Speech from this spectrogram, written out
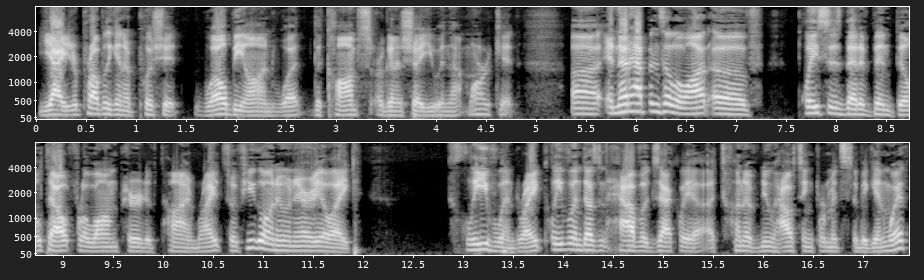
yeah, you're probably going to push it well beyond what the comps are going to show you in that market. Uh, and that happens at a lot of places that have been built out for a long period of time, right? So if you go into an area like Cleveland, right? Cleveland doesn't have exactly a, a ton of new housing permits to begin with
